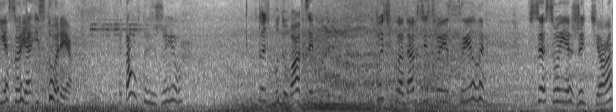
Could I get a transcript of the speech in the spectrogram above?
є своя історія. І там хтось жив, хтось будував цей будинок, хтось вкладав всі свої сили, все своє життя.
